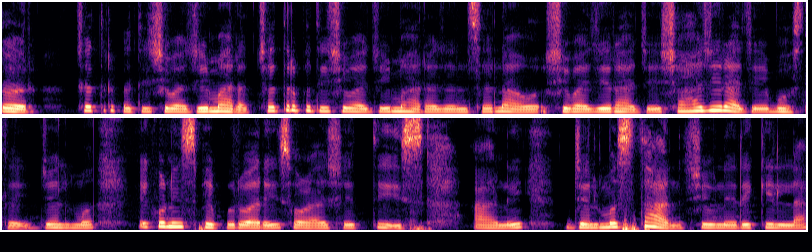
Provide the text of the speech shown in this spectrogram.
तर छत्रपती शिवाजी महाराज. छत्रपती शिवाजी महाराजांचं नाव शिवाजीराजे शहाजीराजे भोसले. जन्म एकोणीस फेब्रुवारी सोळाशे तीस आणि जन्मस्थान शिवनेरी किल्ला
